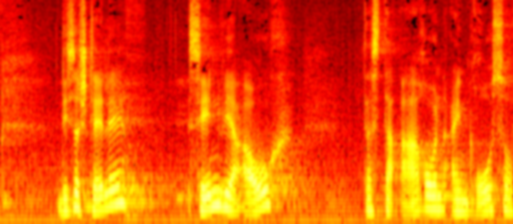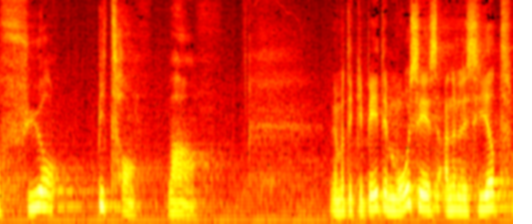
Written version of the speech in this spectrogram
An dieser Stelle sehen wir auch, dass der Aaron ein großer Fürbitter war. Wenn man die Gebete Moses analysiert,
